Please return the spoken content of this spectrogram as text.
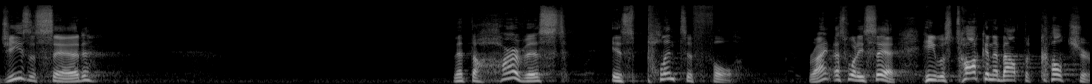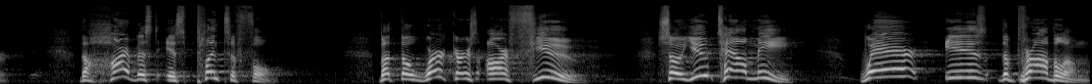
Jesus said that the harvest is plentiful right? That's what he said. He was talking about the culture. The harvest is plentiful, but the workers are few. So you tell me, where is the problem?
